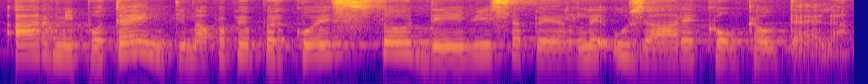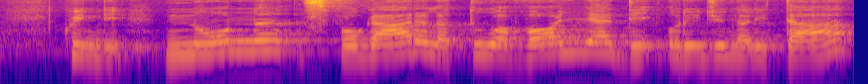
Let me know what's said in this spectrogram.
armi potenti, ma proprio per questo devi saperle usare con cautela. Quindi non sfogare la tua voglia di originalità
